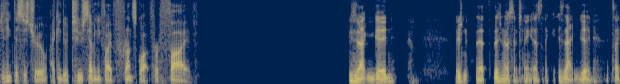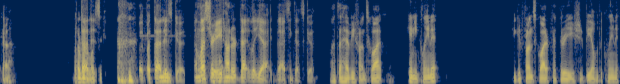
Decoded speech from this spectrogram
Do you think this is true? I can do a 275 front squat for five. Is that good? There's that. There's no such thing as like. Is that good? It's like a. But that irrelevant. is, but, but that is mean, good. Unless you're 800, that yeah, that, I think that's good. That's a heavy front squat. Can you clean it? If you could front squat it for three, you should be able to clean it.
